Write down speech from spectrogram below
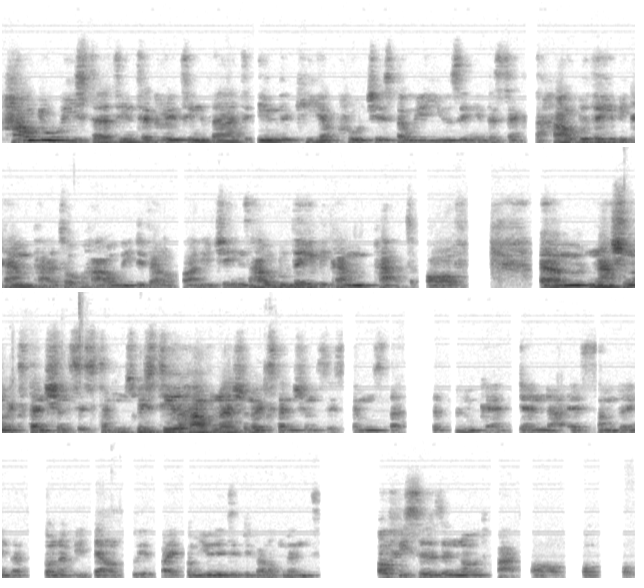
How do we start integrating that in the key approaches that we're using in the sector? How do they become part of how we develop value chains? How do they become part of um, national extension systems. We still have national extension systems that, that look at gender as something that's going to be dealt with by community development officers and not part of, of, of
